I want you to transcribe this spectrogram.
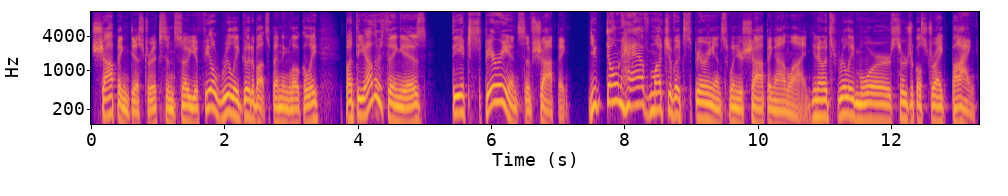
shopping districts. And so you feel really good about spending locally. But the other thing is the experience of shopping you don't have much of experience when you're shopping online. You know, it's really more surgical strike buying.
